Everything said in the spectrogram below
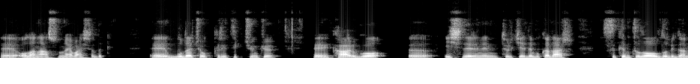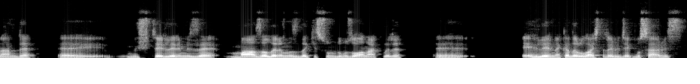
e, olanağı sunmaya başladık. E, bu da çok kritik çünkü e, kargo e, işlerinin Türkiye'de bu kadar sıkıntılı olduğu bir dönemde e, müşterilerimize mağazalarımızdaki sunduğumuz olanakları e, evlerine kadar ulaştırabilecek bu servis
